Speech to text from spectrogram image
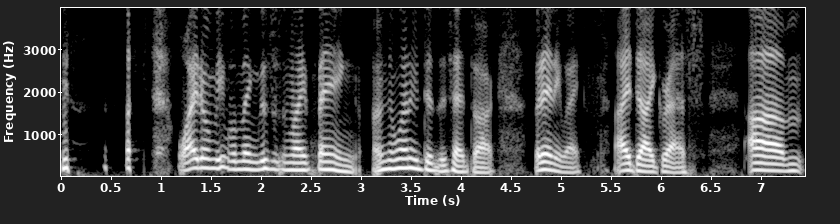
Why don't people think this is my thing? I'm the one who did the TED Talk. But anyway, I digress. Um,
